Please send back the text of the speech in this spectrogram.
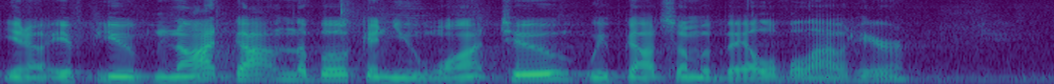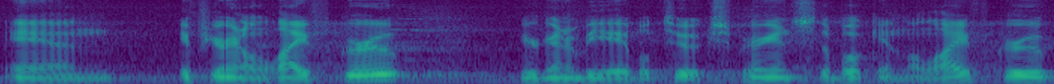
you know, if you've not gotten the book and you want to, we've got some available out here. And if you're in a life group, you're going to be able to experience the book in the life group.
